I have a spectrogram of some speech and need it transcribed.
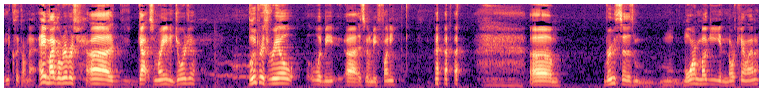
Let me click on that. Hey, Michael Rivers, uh, got some rain in Georgia. Bloopers reel would be. Uh, it's going to be funny. um, Ruth says more muggy in North Carolina.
